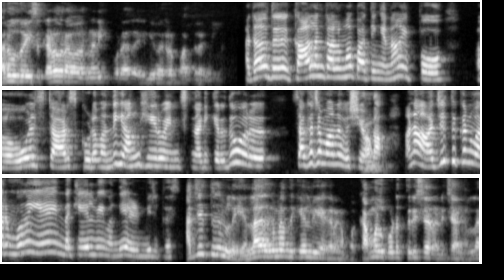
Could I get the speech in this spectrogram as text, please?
அறுபது வயசு கணவர் அவர் நடிக்க போறாரு இனி வர்ற பாத்திரங்கள்ல. அதாவது காலங்காலமா பாத்தீங்கன்னா இப்போ ஓல்ட் ஸ்டார்ஸ் கூட வந்து யங் ஹீரோயின்ஸ் நடிக்கிறது ஒரு சகஜமான விஷயம் தான் ஆனா அஜித்துக்குன்னு வரும்போது ஏன் இந்த கேள்வி வந்து எழும்பியிருக்கு? அஜித்துன்னு இல்லை. எல்லாருக்குமே அந்த கேள்வி கேட்குறாங்க இப்போ கமல் கூட திரிஷா நடிச்சாங்கல்ல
